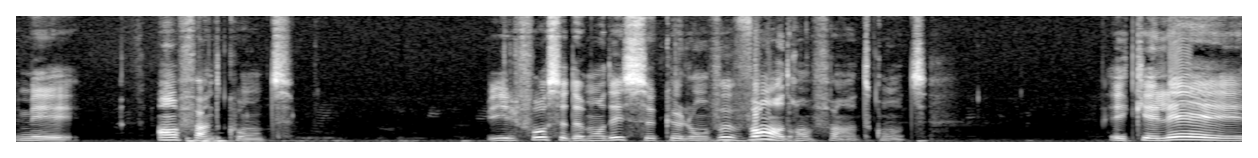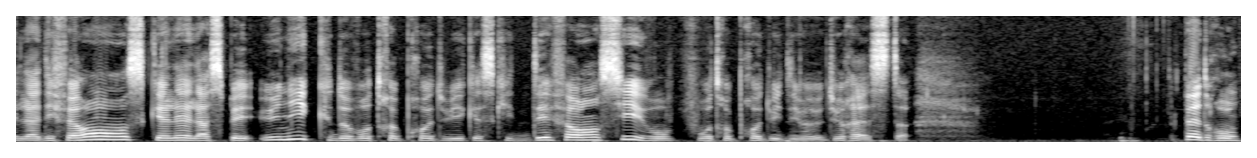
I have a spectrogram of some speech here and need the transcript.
mais en fin de compte, il faut se demander ce que l'on veut vendre en fin de compte. Et quelle est la différence? Quel est l'aspect unique de votre produit? Qu'est-ce qui différencie votre produit du, reste? Pedro.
